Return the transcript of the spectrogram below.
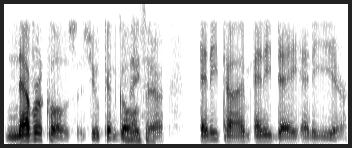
never closes. You can it's go amazing. there anytime, any day, any year.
